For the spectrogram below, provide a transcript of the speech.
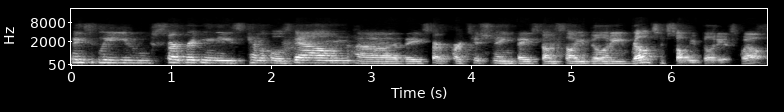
basically you start breaking these chemicals down. Uh, they start partitioning based on solubility, relative solubility as well.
